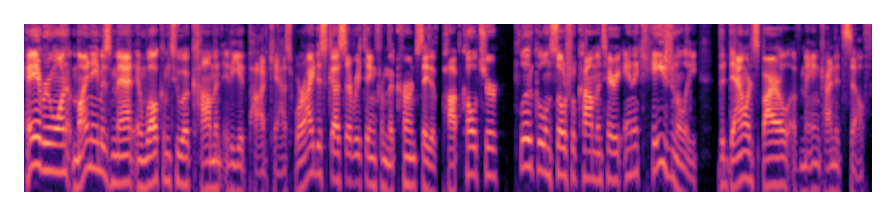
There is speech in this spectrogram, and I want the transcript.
Hey everyone, my name is Matt, and welcome to a Common Idiot podcast where I discuss everything from the current state of pop culture, political and social commentary, and occasionally the downward spiral of mankind itself.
